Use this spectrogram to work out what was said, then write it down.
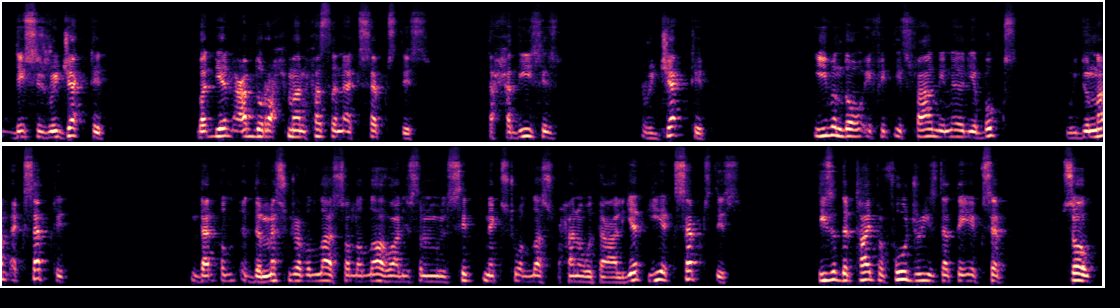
This is rejected. But yet Abdul Rahman Hassan accepts this. The hadith is rejected, even though if it is found in earlier books, we do not accept it That the Messenger of Allah sallallahu alaihi wasallam will sit next to Allah subhanahu wa ta'ala. Yet he accepts this. These are the type of forgeries that they accept. So,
